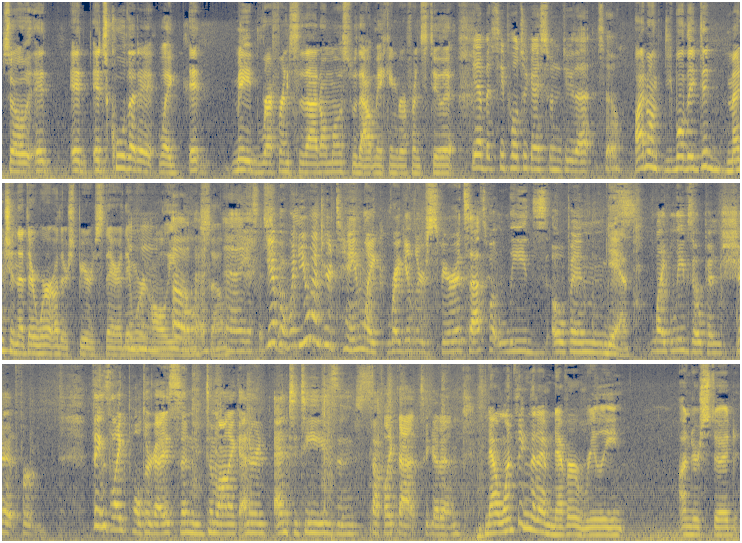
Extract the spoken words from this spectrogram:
So it it it's cool that it like it made reference to that almost without making reference to it. Yeah, but see, Poltergeist wouldn't do that. So I don't. Well, they did mention that there were other spirits there. They weren't all evil. oh, okay. So yeah, I Yeah, true. but when you entertain like regular spirits, that's what leads open. Yeah. like leaves open shit for things like poltergeists and demonic enter- entities and stuff like that to get in. now, one thing that I've never really understood,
